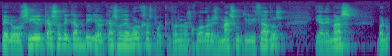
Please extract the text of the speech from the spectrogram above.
Pero sí el caso de Campillo, el caso de Borjas, porque fueron los jugadores más utilizados y además, bueno,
